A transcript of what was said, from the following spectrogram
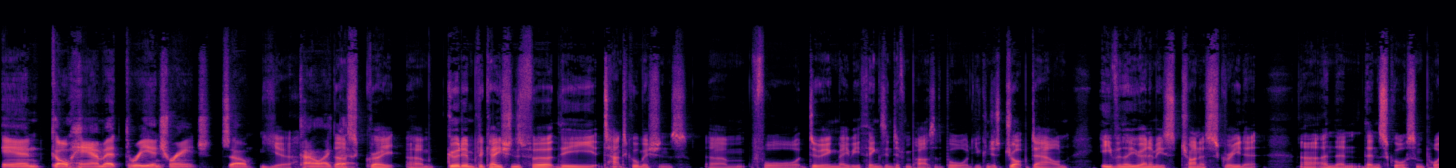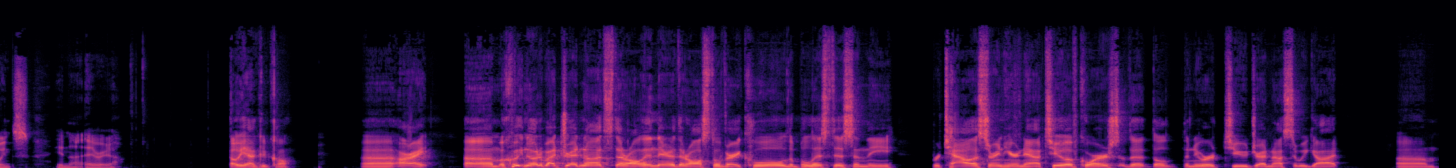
and go ham at three inch range. So yeah. kind of like That's that. great. Um, good implications for the tactical missions um, for doing maybe things in different parts of the board. You can just drop down, even though your enemy's trying to screen it, uh, and then then score some points in that area. Oh yeah, good call. Uh, all right. Um, a quick note about dreadnoughts. They're all in there. They're all still very cool. The ballistus and the brutalis are in here now too. Of course, the the, the newer two dreadnoughts that we got um,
